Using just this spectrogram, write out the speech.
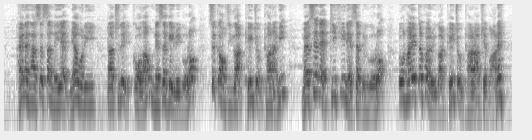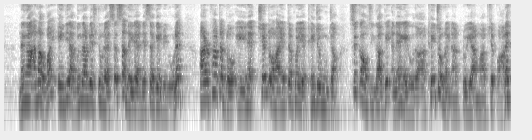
။ထိုင်းနိုင်ငံဆက်ဆက်နေတဲ့မြဝတီတာချလိတ်ကော်တောင်နေဆက်ဂိတ်တွေကိုတော့စစ်ကောင်စီကထိန်းချုပ်ထားနိုင်ပြီးမဲဆက်နဲ့တီခီနယ်ဆက်တွေကိုတော့တွန်ဟိုင်းတပ်ဖွဲ့တွေကထိန်းချုပ်ထားတာဖြစ်ပါတယ်။နိုင်ငံအနောက်ပိုင်းအိန္ဒိယဘင်္ဂလားဒေ့ရှ်တို့နဲ့ဆက်ဆက်နေတဲ့နေဆက်ဂိတ်တွေကိုလည်း အာရခတ်တပ်တော် AA နဲ့ချင်းတော်လိုင်းတပ်ဖွဲ့ရဲ့ထိန်းချုပ်မှုကြောင့်စစ်ကောင်စီကဂိတ်အနှဲငယ်ကိုသာထိန်းချုပ်နိုင်တာတွေ့ရမှာဖြစ်ပါတယ်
